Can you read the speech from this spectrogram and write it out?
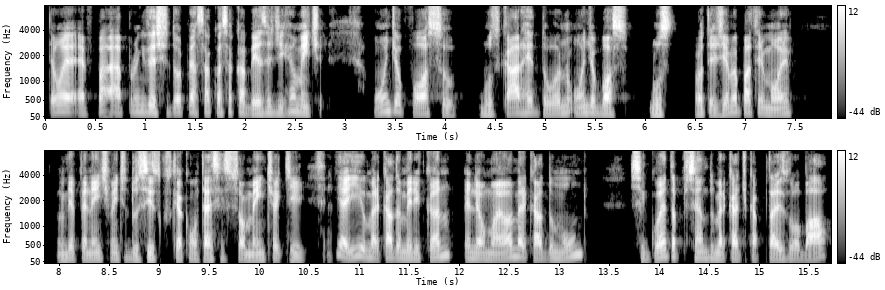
Então é, é para o investidor pensar com essa cabeça de realmente onde eu posso buscar retorno, onde eu posso proteger meu patrimônio, independentemente dos riscos que acontecem somente aqui. E aí o mercado americano, ele é o maior mercado do mundo, 50% do mercado de capitais global.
